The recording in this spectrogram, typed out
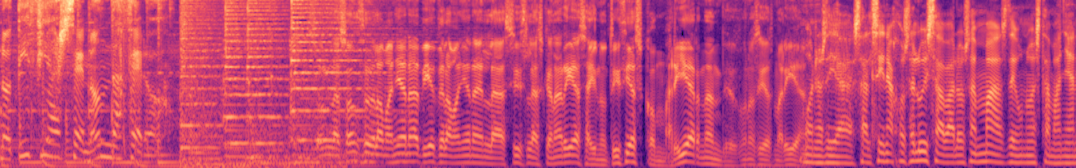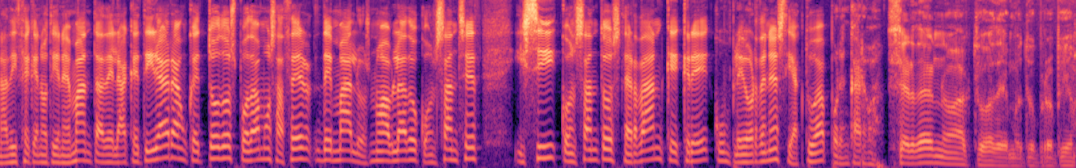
Noticias en Onda Cero. Son las 11 de la mañana, 10 de la mañana en las Islas Canarias. Hay noticias con María Hernández. Buenos días, María. Buenos días. Alsina José Luis Ábalos en más de uno esta mañana. Dice que no tiene manta de la que tirar, aunque todos podamos hacer de malos. No ha hablado con Sánchez y sí con Santos Cerdán, que cree, cumple órdenes y actúa por encargo. Cerdán no actúa de motu propio.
